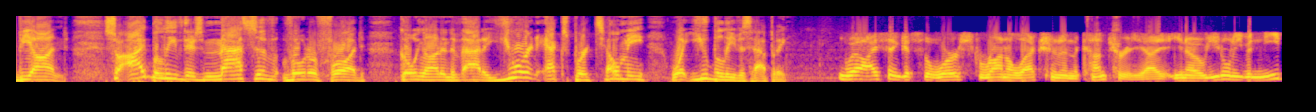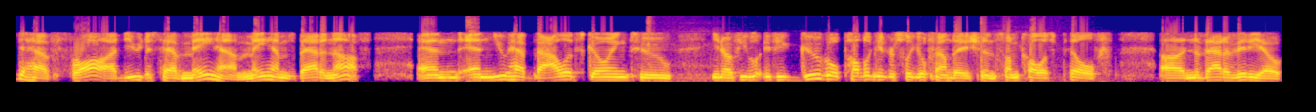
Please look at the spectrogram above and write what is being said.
beyond. So I believe there's massive voter fraud going on in Nevada. You're an expert. Tell me what you believe is happening. Well, I think it's the worst run election in the country. I, you know, you don't even need to have fraud. You just have mayhem. Mayhem's bad enough. And and you have ballots going to, you know, if you if you Google Public Interest Legal Foundation, some call us PILF, uh, Nevada video,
